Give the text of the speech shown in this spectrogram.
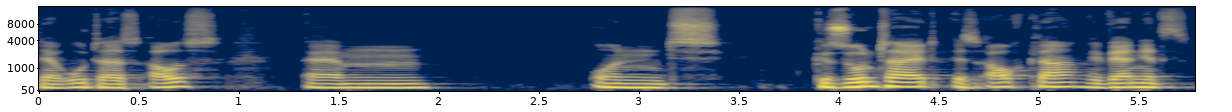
der Router ist aus. Ähm, und Gesundheit ist auch klar. Wir werden jetzt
